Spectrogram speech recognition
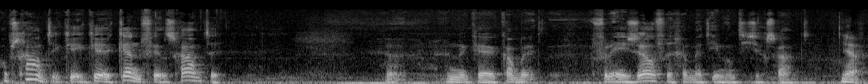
Op schaamte. Ik, ik ken veel schaamte. Ja. En ik eh, kan me vereenzelvigen met iemand die zich schaamt. Ja.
